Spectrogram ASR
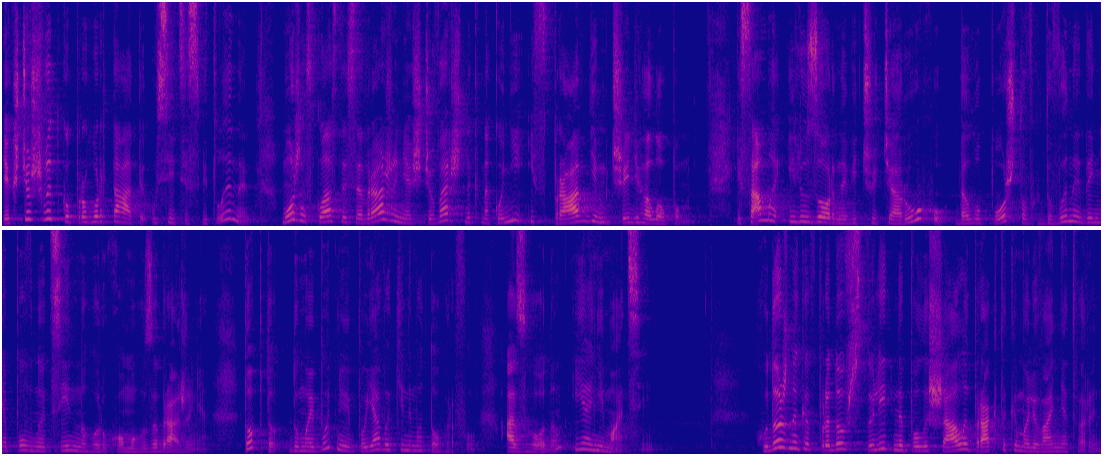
Якщо швидко прогортати усі ці світлини, може скластися враження, що вершник на коні і справді мчить галопом. І саме ілюзорне відчуття руху дало поштовх до винайдення повноцінного рухомого зображення, тобто до майбутньої появи кінематографу, а згодом і анімації. Художники впродовж століть не полишали практики малювання тварин.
